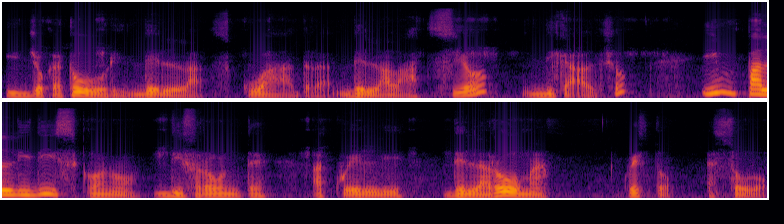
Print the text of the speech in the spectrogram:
i giocatori della squadra della Lazio di calcio impallidiscono di fronte a quelli della Roma. Questo è solo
